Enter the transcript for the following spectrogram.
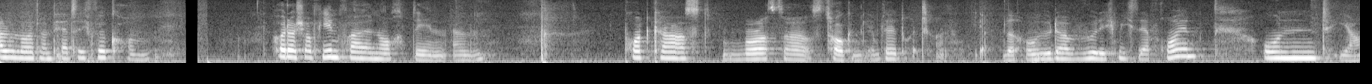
Hallo Leute und herzlich willkommen. Hört euch auf jeden Fall noch den ähm, Podcast Brothers Talking Gameplay Deutsch an. Ja, darüber würde ich mich sehr freuen. Und ja.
